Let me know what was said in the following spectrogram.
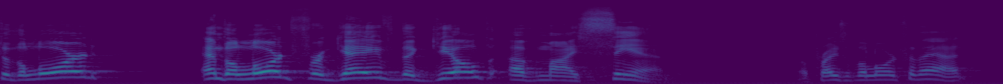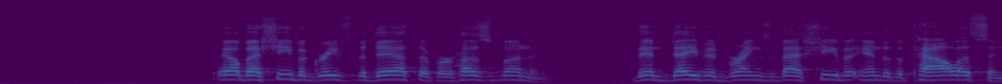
to the Lord, and the Lord forgave the guilt of my sin. Well, praise the Lord for that. Well, Bathsheba grieves the death of her husband, and then David brings Bathsheba into the palace, and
